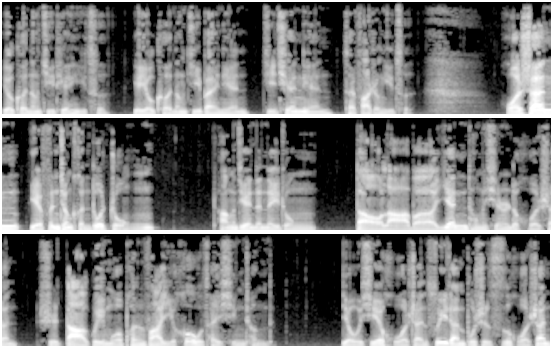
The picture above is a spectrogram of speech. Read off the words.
有可能几天一次，也有可能几百年、几千年才发生一次。火山也分成很多种。常见的那种倒喇叭烟筒型的火山，是大规模喷发以后才形成的。有些火山虽然不是死火山，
